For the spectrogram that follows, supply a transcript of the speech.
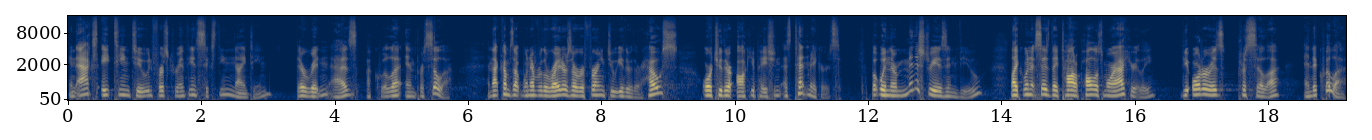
In Acts 18:2 and 1 Corinthians 16:19, they're written as Aquila and Priscilla. And that comes up whenever the writers are referring to either their house or to their occupation as tent makers. But when their ministry is in view, like when it says they taught Apollos more accurately, the order is Priscilla and Aquila,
